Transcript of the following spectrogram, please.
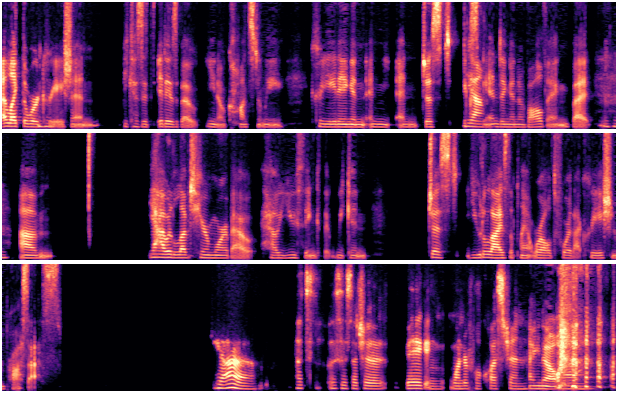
i like the word hmm creation because it, it is about you know constantly creating and and and just Yeah. expanding and evolving but hmm um yeah i would love to hear more about how you think that we can just utilize the plant world for that creation process Yeah. That's this is such a big and wonderful question. i know Um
